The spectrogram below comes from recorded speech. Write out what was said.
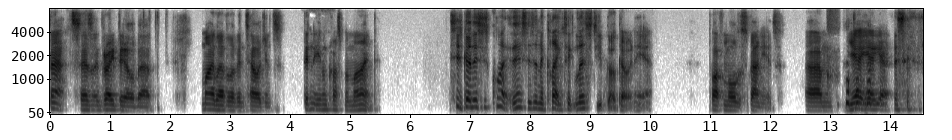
That says a great deal about my level of intelligence. Didn't even cross my mind. This is good. This is quite, this is an eclectic list you've got going here. Apart from all the Spaniards. Um, yeah, yeah, yeah. This is...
